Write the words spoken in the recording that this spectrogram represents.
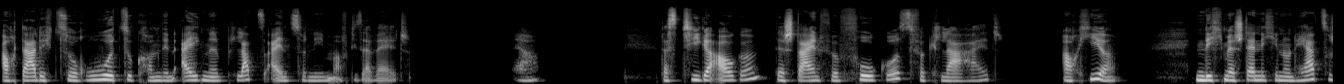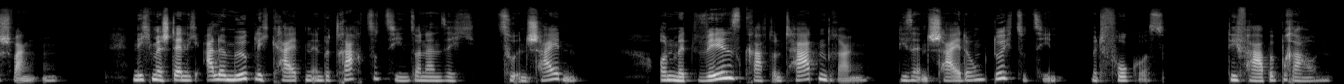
auch dadurch zur Ruhe zu kommen, den eigenen Platz einzunehmen auf dieser Welt. Ja. Das Tigerauge, der Stein für Fokus, für Klarheit. Auch hier. Nicht mehr ständig hin und her zu schwanken. Nicht mehr ständig alle Möglichkeiten in Betracht zu ziehen, sondern sich zu entscheiden. Und mit Willenskraft und Tatendrang diese Entscheidung durchzuziehen. Mit Fokus. Die Farbe Braun.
